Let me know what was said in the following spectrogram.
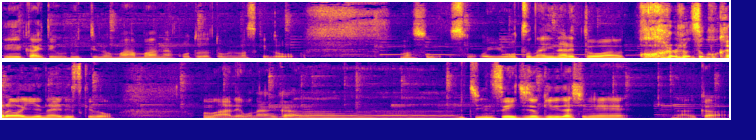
絵描いて売るっていうのはまあまあなことだと思いますけど。まあそそういう大人になれとは心の底からは言えないですけど。まあでもなんか人生一度きりだしね。なんか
